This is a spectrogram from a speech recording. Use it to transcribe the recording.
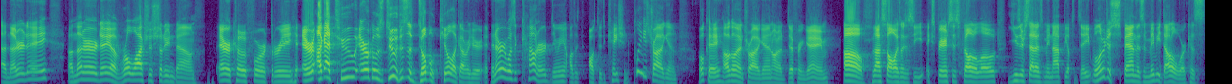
Another day, another day of Roblox just shutting down. Erico code 43. Error. I got two error codes, dude. This is a double kill I got right here. An error was a counter during authentication. Please try again. Okay, I'll go ahead and try again on a different game. Oh, that's always nice to see. Experiences fell low. User status may not be up to date. Well, let me just spam this and maybe that'll work because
